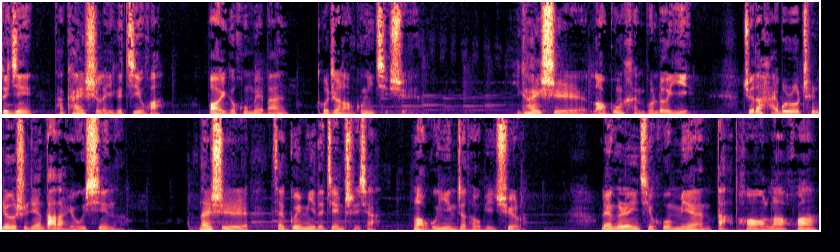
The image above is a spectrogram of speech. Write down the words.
最近她开始了一个计划，报一个烘焙班，拖着老公一起学。一开始老公很不乐意，觉得还不如趁这个时间打打游戏呢。但是在闺蜜的坚持下，老公硬着头皮去了。两个人一起和面、打炮、拉花，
